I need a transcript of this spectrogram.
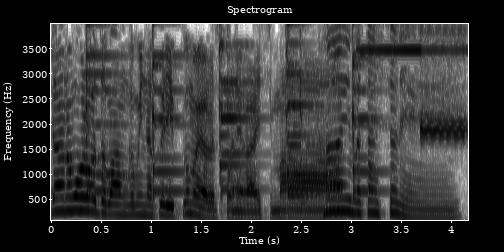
ターのフォローと番組のクリップもよろしくお願いします。はいまた明日ね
